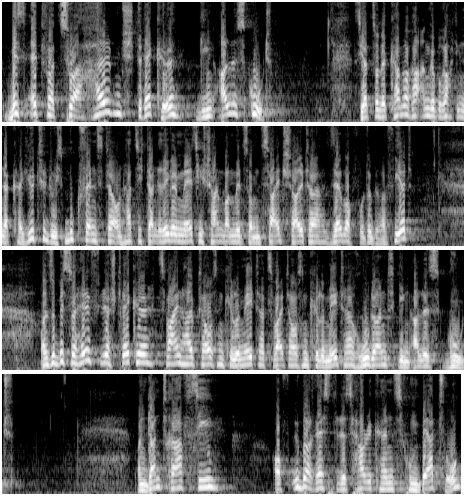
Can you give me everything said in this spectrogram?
Bis etwa zur halben Strecke ging alles gut. Sie hat so eine Kamera angebracht in der Kajüte durchs Bugfenster und hat sich dann regelmäßig scheinbar mit so einem Zeitschalter selber fotografiert. Und so bis zur Hälfte der Strecke, zweieinhalbtausend Kilometer, 2000 Kilometer, rudernd, ging alles gut. Und dann traf sie auf Überreste des Hurrikans Humberto.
